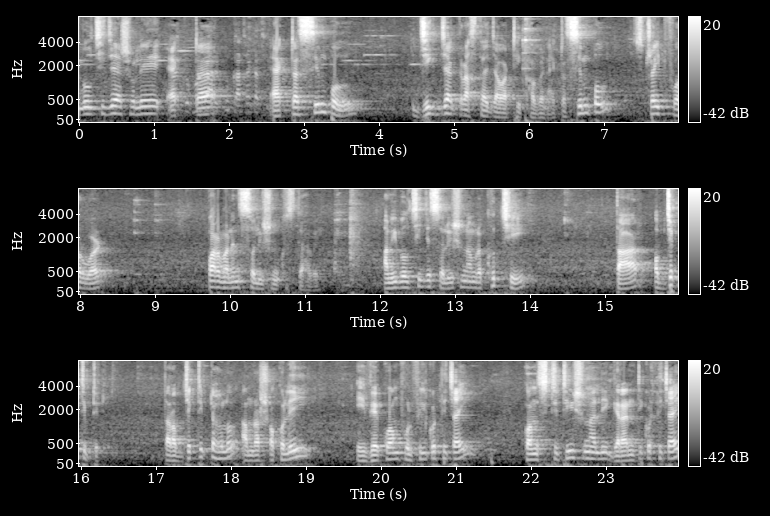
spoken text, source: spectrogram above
বলছি যে আসলে একটা একটা সিম্পল জিগজাগ রাস্তায় যাওয়া ঠিক হবে না। একটা সিম্পল স্ট্রেইট ফরওয়ার্ড পারমানেন্ট সলিউশন খুঁজতে হবে। আমি বলছি যে সলিউশন আমরা খুঁজছি তার অবজেক্টিভটা কি? তার অবজেক্টিভটা হলো আমরা সকলেই এই ভ্যাকুয়াম ফুলফিল করতে চাই কনস্টিটিউশনালি গ্যারান্টি করতে চাই,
